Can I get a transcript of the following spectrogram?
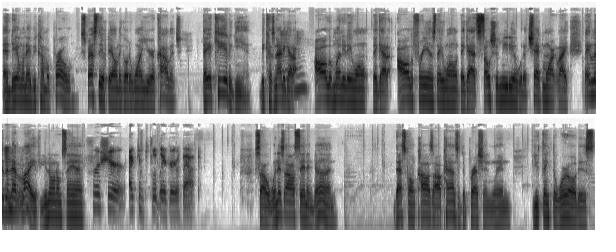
and then when they become a pro especially if they only go to one year of college they a kid again because now they got Mhm. all the money they want they got all the friends they want they got social media with a check mark like they living that Mhm. life you know what i'm saying For sure. I completely agree with that. So when it's all said and done, that's going to cause all kinds of depression when you think the world is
